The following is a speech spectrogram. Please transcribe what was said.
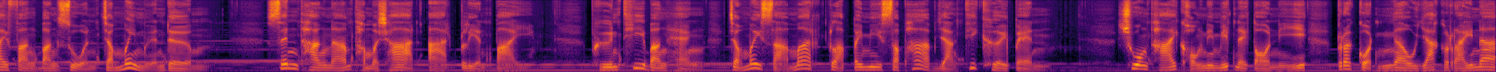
ายฝั่งบางส่วนจะไม่เหมือนเดิม เส้นทางน้ำธรรมชาติอาจเปลี่ยนไป พื้นที่บางแห่งจะไม่สามารถกลับไปมีสภาพอย่างที่เคยเป็น ช่วงท้ายของนิมิตในตอนนี้ ปรากฏเงายักษ์ไร้หน้า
